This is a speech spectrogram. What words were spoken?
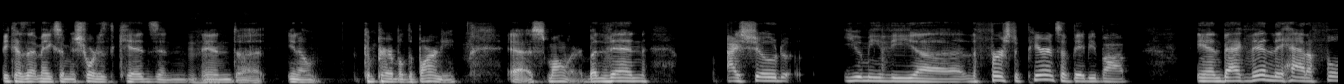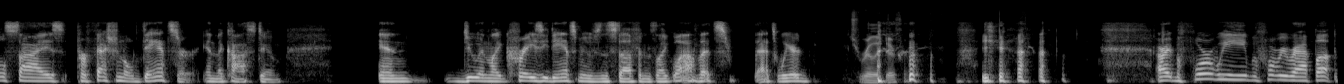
because that makes them as short as the kids and Mhm. and uh, you know comparable to Barney, uh, smaller. But then I showed Yumi the uh, the first appearance of Baby Bop and back then they had a full size professional dancer in the costume and doing like crazy dance moves and stuff and it's like wow that's that's weird it's really different. yeah all right before we before we wrap up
